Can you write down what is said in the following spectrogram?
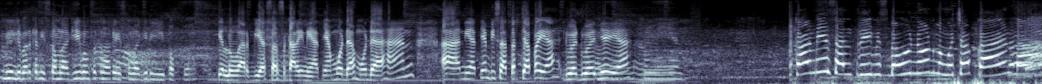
menyebarkan Islam lagi memperkenalkan Islam lagi di Papua Luar biasa sekali niatnya. Mudah-mudahan eh, niatnya bisa tercapai ya, dua-duanya ya. amin Kami santri Misbahunun mengucapkan Selamat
